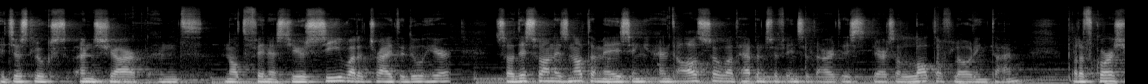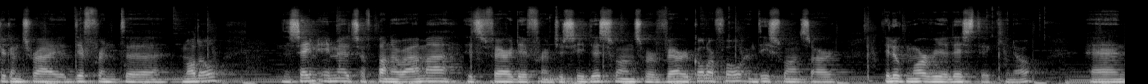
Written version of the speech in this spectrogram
It just looks unsharp and not finished. You see what I tried to do here. So this one is not amazing. And also what happens with instant art is there's a lot of loading time. But of course you can try a different uh, model. The same image of panorama, it's very different. You see these ones were very colorful and these ones are, they look more realistic, you know. And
